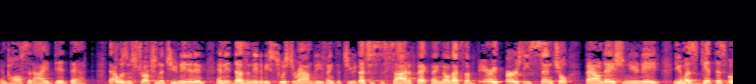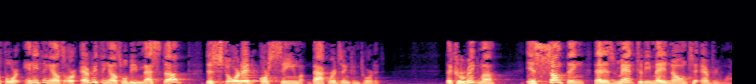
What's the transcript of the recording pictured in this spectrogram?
And Paul said, I did that. That was instruction that you needed, and, and it doesn't need to be switched around. Do you think that you, that's just a side effect thing? No, that's the very first essential foundation you need. You must get this before anything else, or everything else will be messed up, distorted, or seem backwards and contorted. The kerygma is something that is meant to be made known to everyone.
